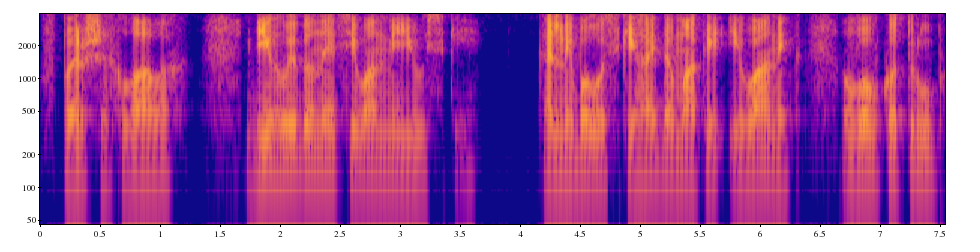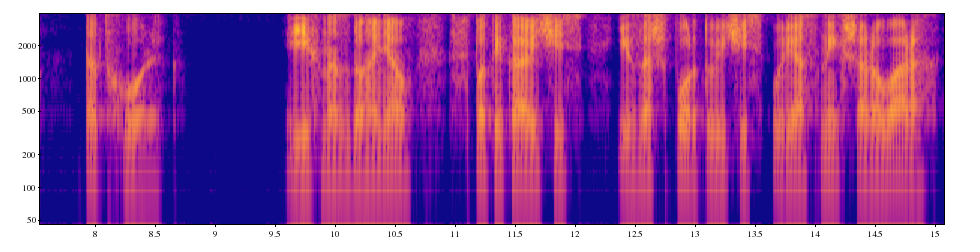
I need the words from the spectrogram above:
В перших лавах бігли донець Іван Міюський, кальниболоцькі гайдамаки Іваник, Вовкотруб та Тхорик. Їх наздоганяв, спотикаючись і зашпортуючись у рясних шароварах,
